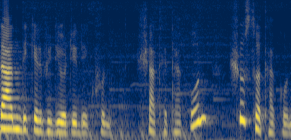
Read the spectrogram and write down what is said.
ডান দিকের ভিডিওটি দেখুন। সাথে থাকুন, সুস্থ থাকুন।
